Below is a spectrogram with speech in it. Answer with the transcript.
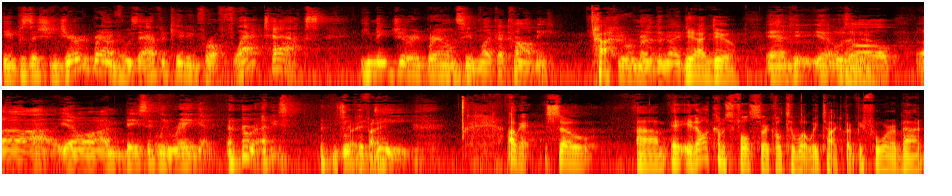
He positioned Jerry Brown, who was advocating for a flat tax. He made Jerry Brown seem like a commie. If you remember the 90s. Yeah, I do. And you know, it was all, uh, you know, I'm basically Reagan, right? With the funny. D. Okay, so um, it, it all comes full circle to what we talked about before about,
